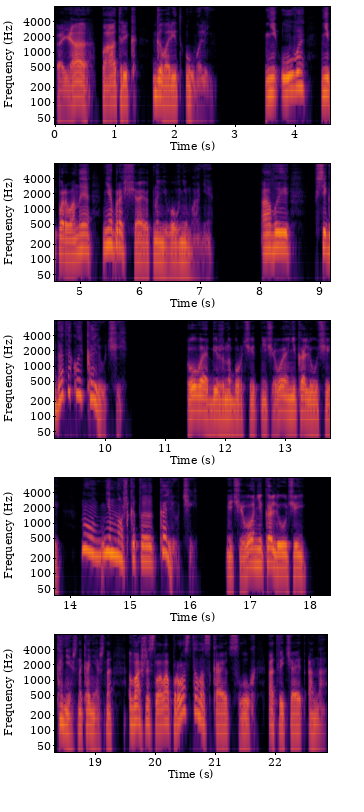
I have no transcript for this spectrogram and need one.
«А я Патрик», — говорит Уволень. Ни Ува, ни Парване не обращают на него внимания. «А вы всегда такой колючий?» Ува обиженно бурчит. «Ничего я не колючий». «Ну, немножко-то колючий». «Ничего не колючий». «Конечно, конечно. Ваши слова просто ласкают слух», — отвечает она.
